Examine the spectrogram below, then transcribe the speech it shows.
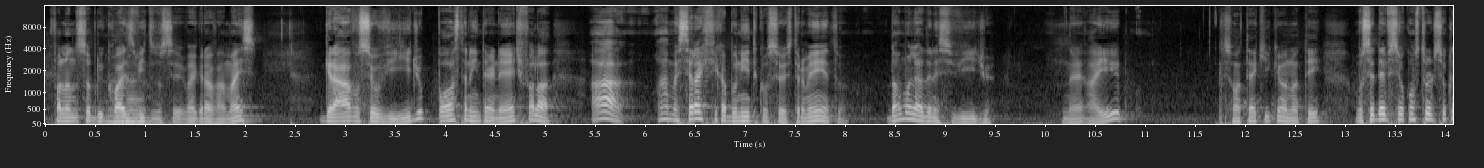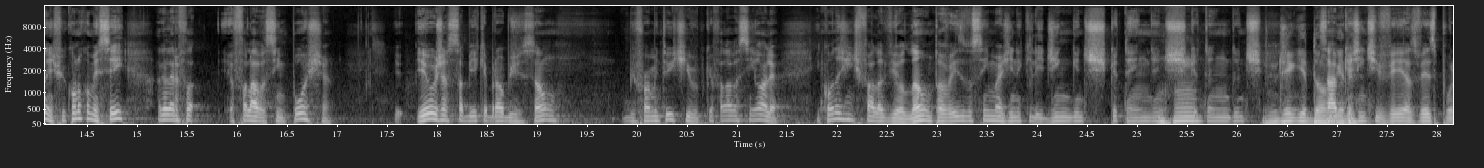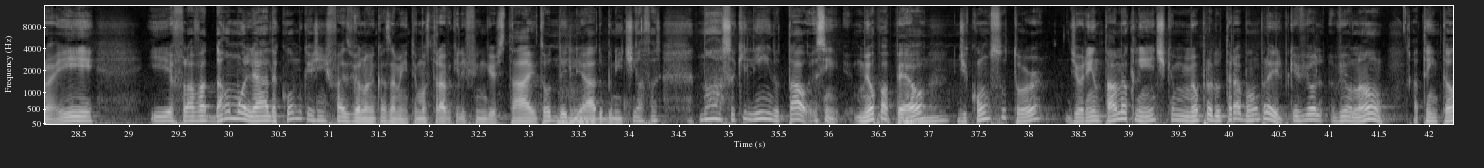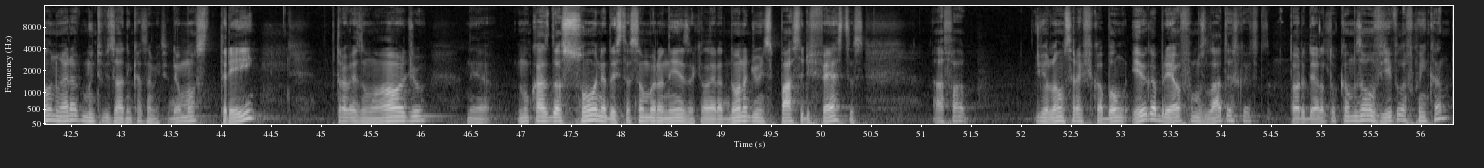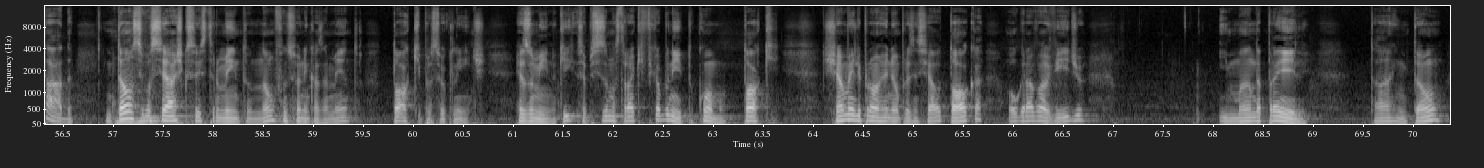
falando sobre quais Aham. vídeos você vai gravar, mas grava o seu vídeo, posta na internet e fala, ah, ah, mas será que fica bonito com o seu instrumento? Dá uma olhada nesse vídeo, né? Aí, só até aqui que eu anotei, você deve ser o consultor do seu cliente. Porque quando eu comecei, a galera fala, eu falava assim, poxa, eu- já sabia quebrar objeção de forma intuitiva, porque eu falava assim, olha, e quando a gente fala violão, talvez você imagine aquele ding, que tem, Uhum. que tem, tch, Um ding-dong, sabe, que né? a gente vê às vezes por aí. E eu falava, dá uma olhada, como que a gente faz violão em casamento? Eu mostrava aquele fingerstyle, todo Uhum. delhado, bonitinho. Ela falava, nossa, que lindo, tal. Assim, meu papel Uhum. de consultor, de orientar o meu cliente que o meu produto era bom pra ele. Porque viol- violão, até então, não era muito visado em casamento. Eu mostrei, através de um áudio, né? No caso da Sônia, da Estação Baronesa, que ela era dona de um espaço de festas, ela fala, violão, será que fica bom? Eu e o Gabriel fomos lá até o escritório dela, tocamos ao vivo, ela ficou encantada. Então, se você acha que seu instrumento não funciona em casamento, toque para o seu cliente. Resumindo, que você precisa mostrar que fica bonito. Como? Toque. Chama ele para uma reunião presencial, toca ou grava vídeo e manda para ele, tá? Então,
